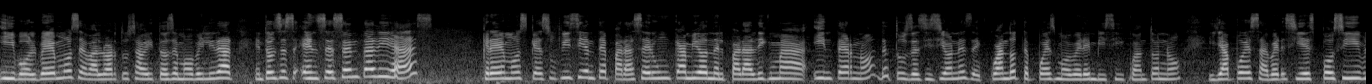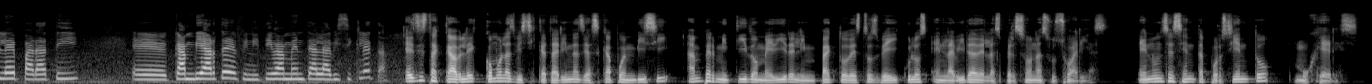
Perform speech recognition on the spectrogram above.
y volvemos a evaluar tus hábitos de movilidad. Entonces, en 60 días creemos que es suficiente para hacer un cambio en el paradigma interno de tus decisiones de cuándo te puedes mover en bici y cuánto no, y ya puedes saber si es posible para ti eh, cambiarte definitivamente a la bicicleta. Es destacable cómo las bicicatarinas de Azcapo en bici han permitido medir el impacto de estos vehículos en la vida de las personas usuarias, en un 60% mujeres.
